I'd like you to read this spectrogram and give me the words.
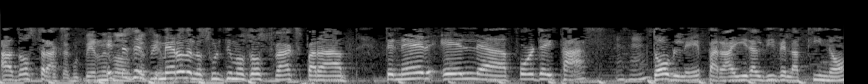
a dos tracks. Viernes Este no es el primero de los últimos dos tracks para tener el uh, four day pass doble para ir al Vive Latino.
